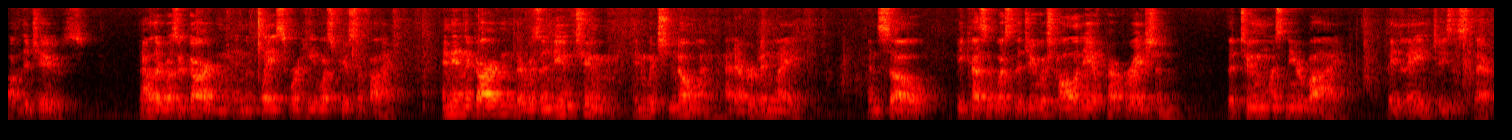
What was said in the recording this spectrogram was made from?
of the Jews. Now there was a garden in the place where he was crucified, and in the garden there was a new tomb in which no one had ever been laid. And so, because it was the Jewish holiday of preparation, the tomb was nearby. They laid Jesus there.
